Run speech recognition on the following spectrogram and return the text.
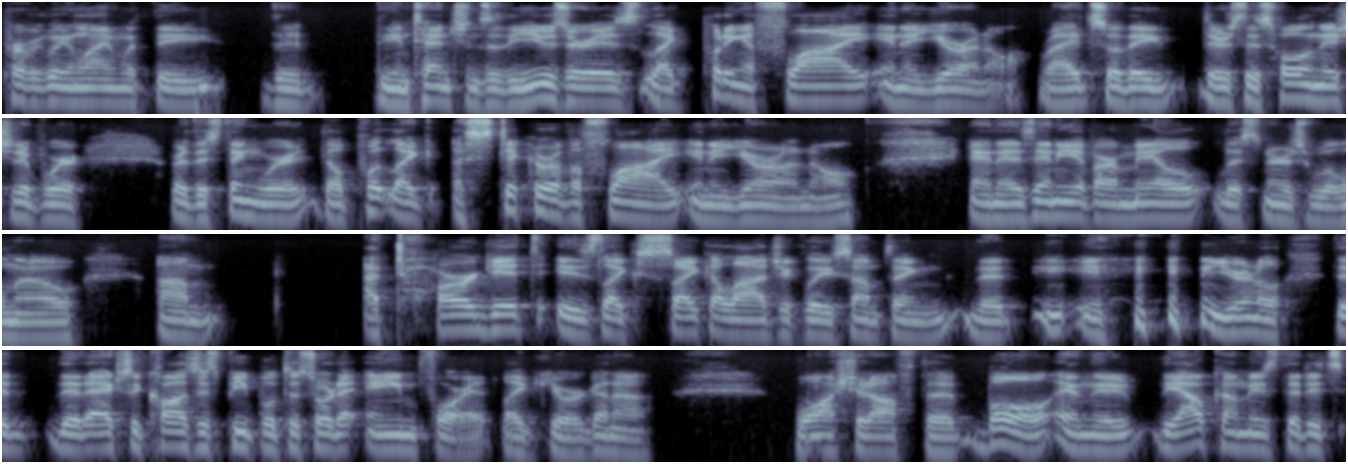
perfectly in line with the the the intentions of the user is like putting a fly in a urinal, right? So they there's this whole initiative where or this thing where they'll put like a sticker of a fly in a urinal. And as any of our male listeners will know, um, a target is like psychologically something that urinal that that actually causes people to sort of aim for it, like you're gonna wash it off the bowl. And the the outcome is that it's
